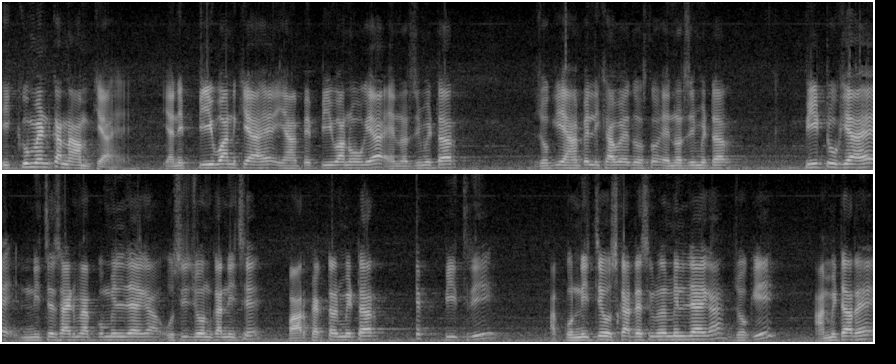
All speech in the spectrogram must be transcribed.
इक्विपमेंट का नाम क्या है? यानी P1 क्या है? यहाँ पे P1 हो गया एनर्जी मीटर जो कि यहाँ पे लिखा हुआ है दोस्तों एनर्जी मीटर P2 क्या है? नीचे साइड में आपको मिल जाएगा, उसी जोन का नीचे पावर फैक्टर मीटर P3 आपको नीचे उसका डिस्क्रिप्शन मिल जाएगा, जो कि आमीटर है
